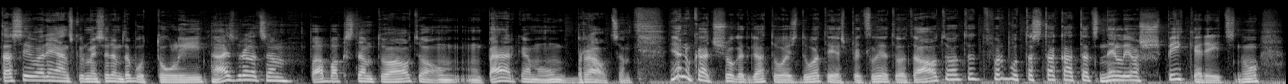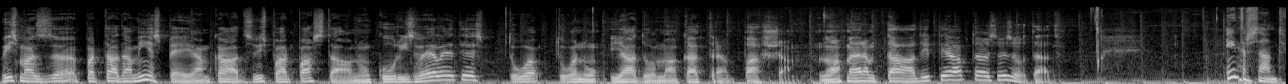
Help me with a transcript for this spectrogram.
tas ir variants, kur mēs varam dabūt tūlīt. Aizbraucam, pabakstam to auto un, un pērkam un braucam. Ja nu kāds šogad gatavojas doties pēc lietotā auto, tad varbūt tas tā kā tāds neliels spikerīts. Nu, vismaz uh, par tādām iespējām, kādas vispār pastāv. Nu, kur izvēlēties, to, to nu, jādomā katram pašam. Nu, apmēram tādi ir tie aptaujas rezultāti. Interesanti.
